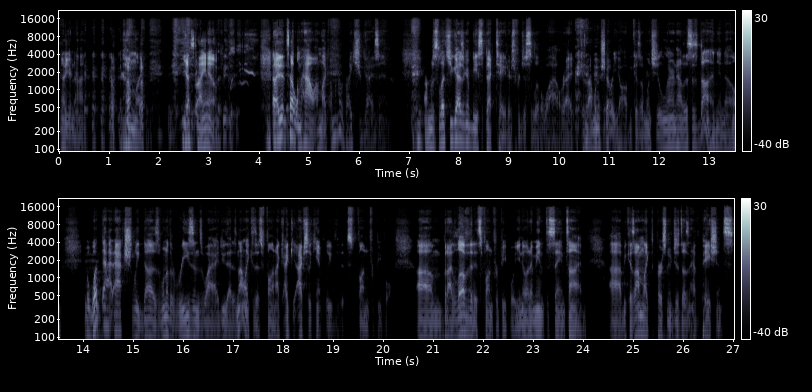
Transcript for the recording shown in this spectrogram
no, you're not. And I'm like, yes, I am. And I didn't tell him how. I'm like, I'm gonna invite you guys in. I'm just let you guys are gonna be spectators for just a little while, right? Because I want to show y'all because I want you to learn how this is done, you know. But what that actually does, one of the reasons why I do that is not only because it's fun. I, I actually can't believe that it's fun for people, um, but I love that it's fun for people. You know what I mean? At the same time, uh, because I'm like the person who just doesn't have the patience.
